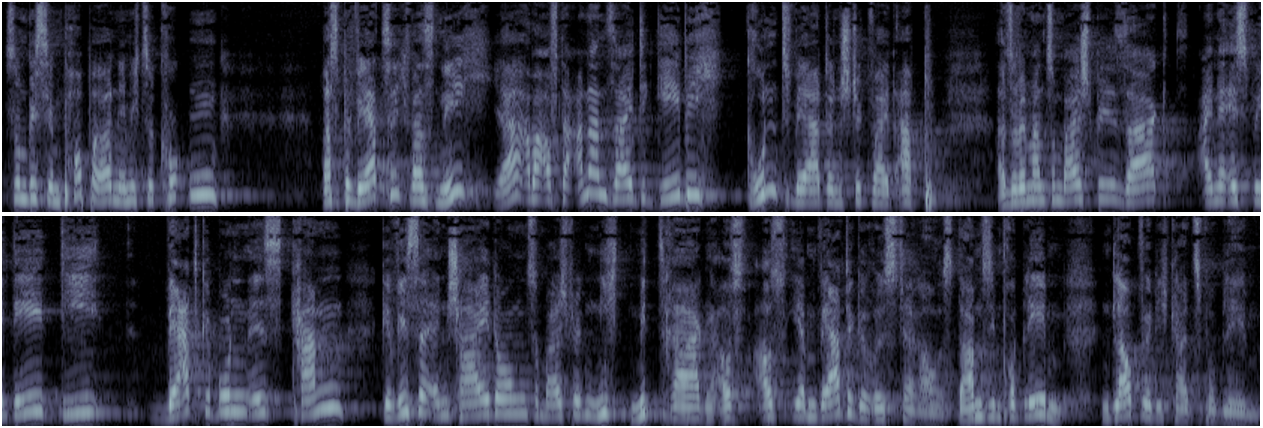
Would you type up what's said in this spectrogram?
so ein bisschen Popper, nämlich zu gucken, was bewährt sich, was nicht. Ja, aber auf der anderen Seite gebe ich Grundwerte ein Stück weit ab. Also wenn man zum Beispiel sagt, eine SPD, die wertgebunden ist, kann gewisse Entscheidungen zum Beispiel nicht mittragen aus, aus ihrem Wertegerüst heraus. Da haben sie ein Problem, ein Glaubwürdigkeitsproblem.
